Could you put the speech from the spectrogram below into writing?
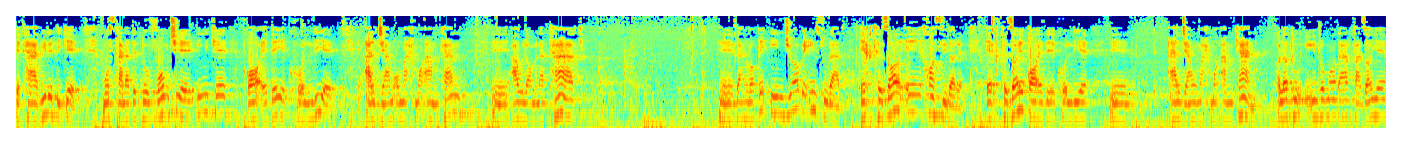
به تعبیر دیگه مستند دوم چیه؟ اینی که قاعده کلی الجمع و محمو امکن اولا من ترک در واقع اینجا به این صورت اقتضای خاصی داره. اقتضای قاعده کلی الجمع محمو امکن. حالا تو این رو ما در فضای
